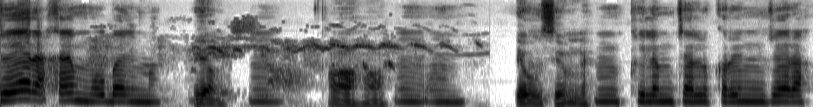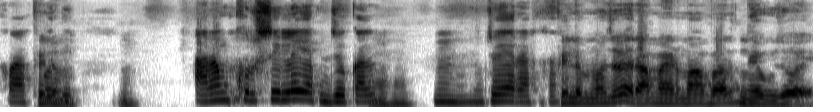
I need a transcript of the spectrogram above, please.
જોયા રાખે એમ મોબાઈલમાં. એમ? હા હા. એવું છે એમ ને? ફિલ્મ ચાલુ કરીને જોયા રાખવા ફિલ્મ. આરામ ખુરશી લઈ આપજો કાલ. જોયા રાખે. ફિલ્મ નો જોય રામાયણ મહાભારત ને એવું જોય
